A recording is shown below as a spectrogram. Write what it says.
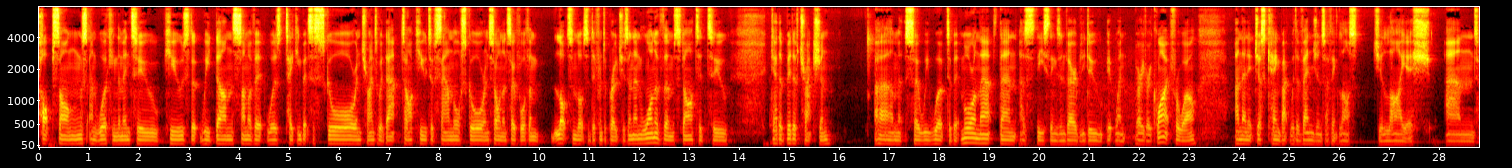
pop songs and working them into cues that we'd done. Some of it was taking bits of score and trying to adapt our cue to sound more score and so on and so forth, and lots and lots of different approaches. And then one of them started to get a bit of traction. Um, so we worked a bit more on that. Then, as these things invariably do, it went very, very quiet for a while. And then it just came back with a vengeance, I think last July ish. And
